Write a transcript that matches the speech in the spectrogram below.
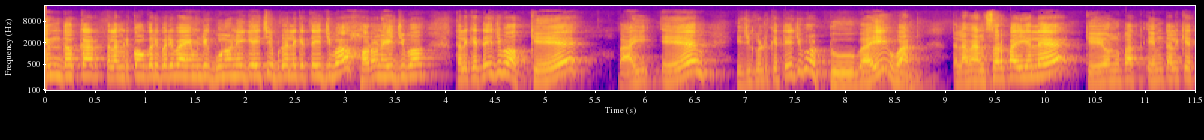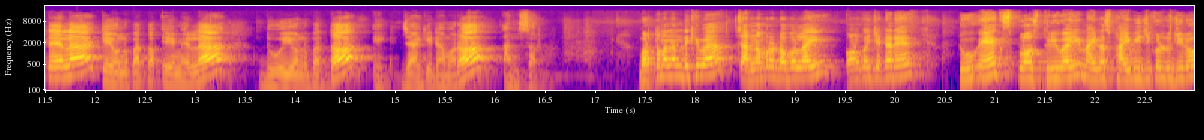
ଏମ୍ ଦରକାର ତାହେଲେ ଆମେ କ'ଣ କରିପାରିବା ଏମିତି ଗୁଣ ନେଇକି ଯାଇଛି ଏପଟେ ହେଲେ କେତେ ହେଇଯିବ ହରଣ ହେଇଯିବ ତାହେଲେ କେତେ ହେଇଯିବ k by m is equal to କେତେ ହେଇଯିବ ଟୁ ବାଇ ୱାନ୍ ତାହେଲେ ଆମେ ଆନ୍ସର୍ ପାଇଗଲେ କେ ଅନୁପାତ ଏମ୍ ତାହେଲେ କେତେ ହେଲା କେ ଅନୁପାତ ଏମ୍ ହେଲା ଦୁଇ ଅନୁପାତ ଏକ ଯାହାକି ଏଇଟା ଆମର ଆନ୍ସର୍ ବର୍ତ୍ତମାନ ଆମେ ଦେଖିବା ଚାରି ନମ୍ବର ଡବଲ୍ ଆଇ କ'ଣ କହିଛି ଏଠାରେ two x plus three y minus five is equal to zero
